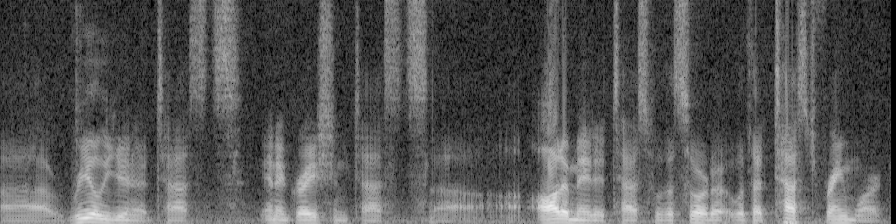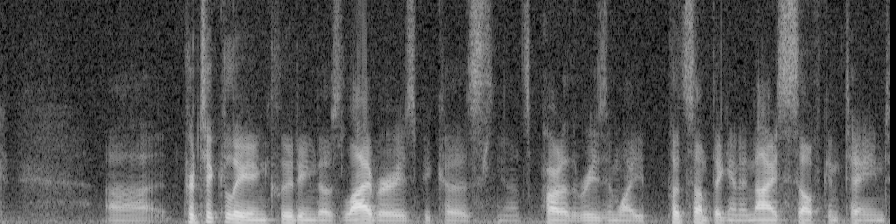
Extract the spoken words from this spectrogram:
Uh, real unit tests, integration tests, uh, automated tests with a sort of with a test framework, uh, particularly including those libraries because you know it's part of the reason why you put something in a nice self-contained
